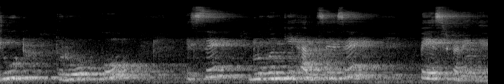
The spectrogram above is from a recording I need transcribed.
जूट रोप को इससे ग्लूगन की हेल्प से इसे पेस्ट करेंगे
